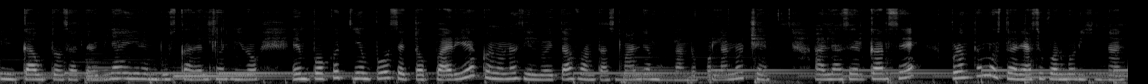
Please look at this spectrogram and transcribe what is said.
incauto se atrevía a ir en busca del sonido, en poco tiempo se toparía con una silueta fantasmal deambulando por la noche. Al acercarse, pronto mostraría su forma original,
